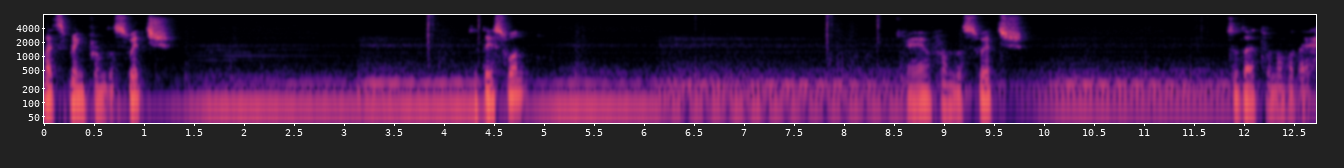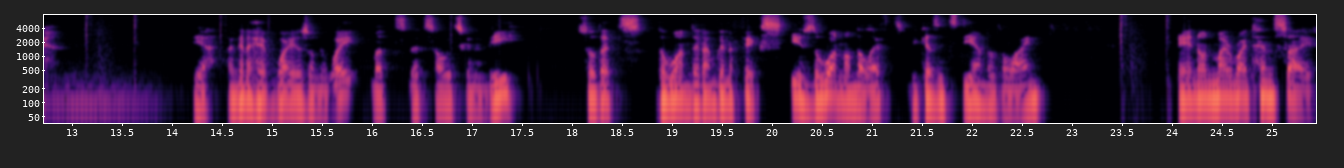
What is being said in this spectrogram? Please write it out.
let's bring from the switch to this one. And from the switch to that one over there. Yeah, I'm gonna have wires on the way, but that's how it's gonna be. So that's the one that I'm gonna fix is the one on the left, because it's the end of the line. And on my right hand side,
